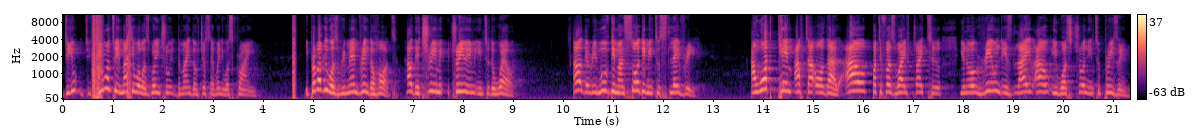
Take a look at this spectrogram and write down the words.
Do you, do you want to imagine what was going through the mind of Joseph when he was crying? He probably was remembering the hurt, how they threw him, threw him into the well, how they removed him and sold him into slavery, and what came after all that? How Potiphar's wife tried to, you know, ruin his life, how he was thrown into prison.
